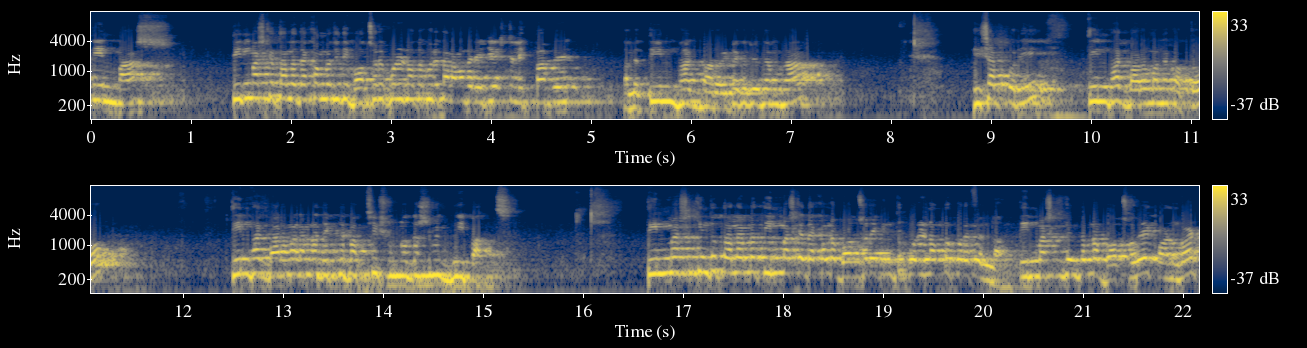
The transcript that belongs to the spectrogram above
তিন মাস। তিন মাসকে তাহলে দেখো আমরা যদি বছরে পরিণত করি, তাহলে আমাদের এই লিখতে হবে। তাহলে তিন ভাগ বারো, এটাকে যদি আমরা হিসাব করি, তিন ভাগ বারো মানে কত? তিন ভাগ বারো মানে আমরা দেখতে পাচ্ছি শূন্য দশমিক দুই পাঁচ। তিন মাস কিন্তু তাহলে আমরা তিন মাসকে দেখো, আমরা বছরে কিন্তু পরিণত করে ফেললাম। তিন মাসকে কিন্তু আমরা বছরে কনভার্ট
